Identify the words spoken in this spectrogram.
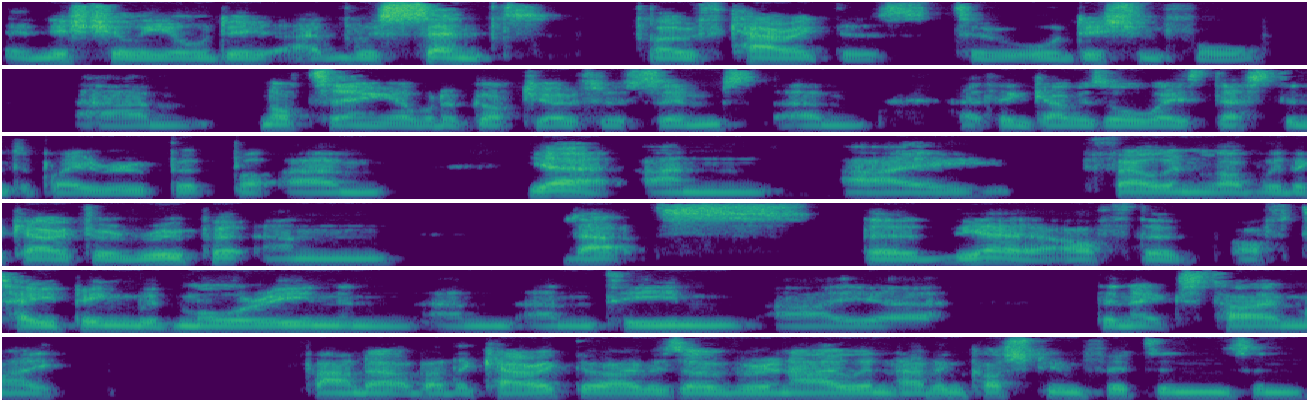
initially audi- was sent both characters to audition for. Um, not saying I would have got Joseph Sims. Um, I think I was always destined to play Rupert, but um, yeah, and I fell in love with the character of Rupert and that's the yeah off the off taping with Maureen and and and team. I uh, the next time I found out about the character, I was over in Ireland having costume fittings and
